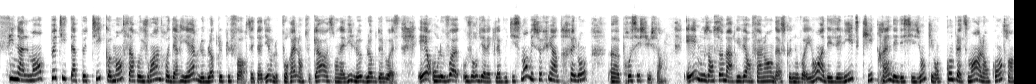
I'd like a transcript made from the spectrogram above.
finalement, petit à petit, commence à rejoindre derrière le bloc le plus fort, c'est-à-dire pour elle, en tout cas, à son avis, le bloc de l'Ouest. Et on le voit aujourd'hui avec l'aboutissement, mais ce fut un très long euh, processus. Et nous en sommes arrivés en Finlande à ce que nous voyons, à des élites qui prennent des décisions qui vont complètement à l'encontre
